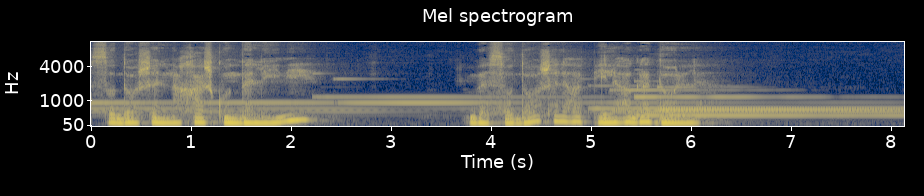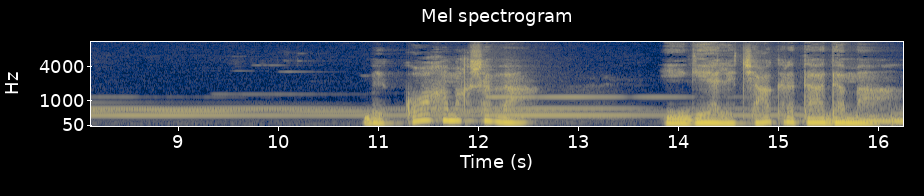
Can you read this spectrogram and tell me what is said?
סודו של נחש קונדליני וסודו של הפיל הגדול. בכוח המחשבה היא הגיעה לצ'קרת האדמה.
